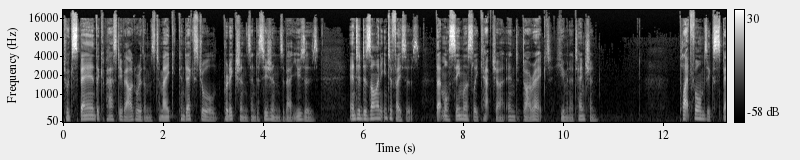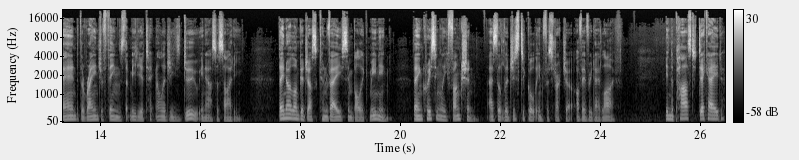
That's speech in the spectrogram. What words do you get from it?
to expand the capacity of algorithms to make contextual predictions and decisions about users, and to design interfaces that more seamlessly capture and direct human attention. Platforms expand the range of things that media technologies do in our society. They no longer just convey symbolic meaning, they increasingly function as the logistical infrastructure of everyday life. In the past decade,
